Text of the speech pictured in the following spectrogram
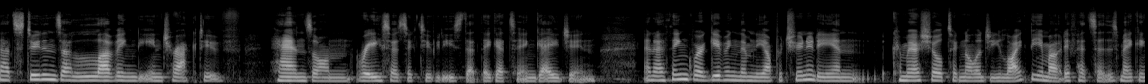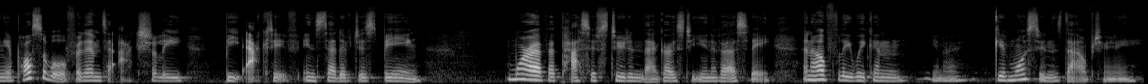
that students are loving the interactive hands on research activities that they get to engage in. And I think we're giving them the opportunity, and commercial technology like the Emotiv headset is making it possible for them to actually be active instead of just being more of a passive student that goes to university. And hopefully, we can, you know, give more students that opportunity.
